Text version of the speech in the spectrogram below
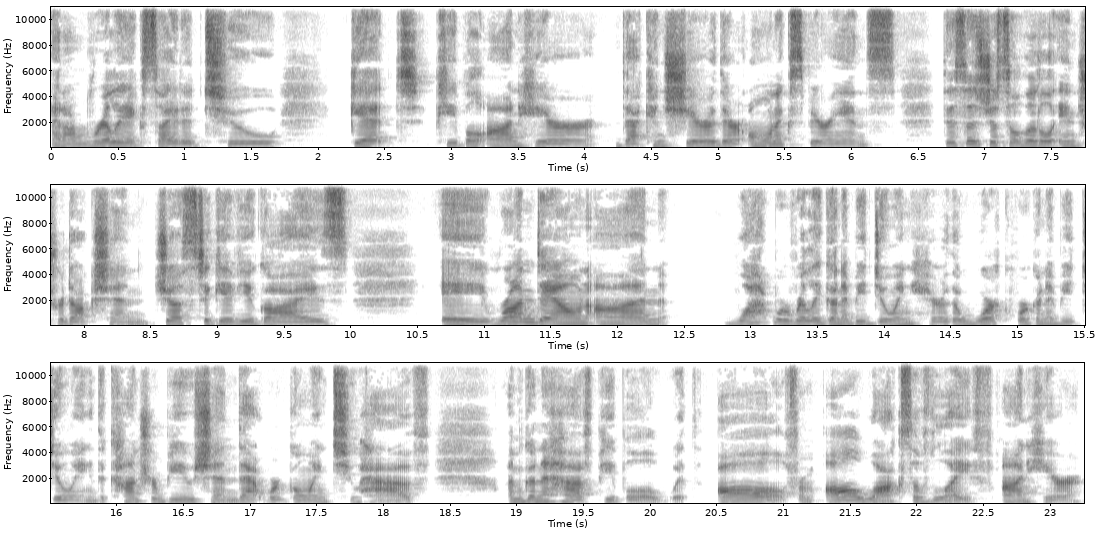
And I'm really excited to get people on here that can share their own experience. This is just a little introduction, just to give you guys a rundown on what we're really going to be doing here, the work we're going to be doing, the contribution that we're going to have. I'm going to have people with all from all walks of life on here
